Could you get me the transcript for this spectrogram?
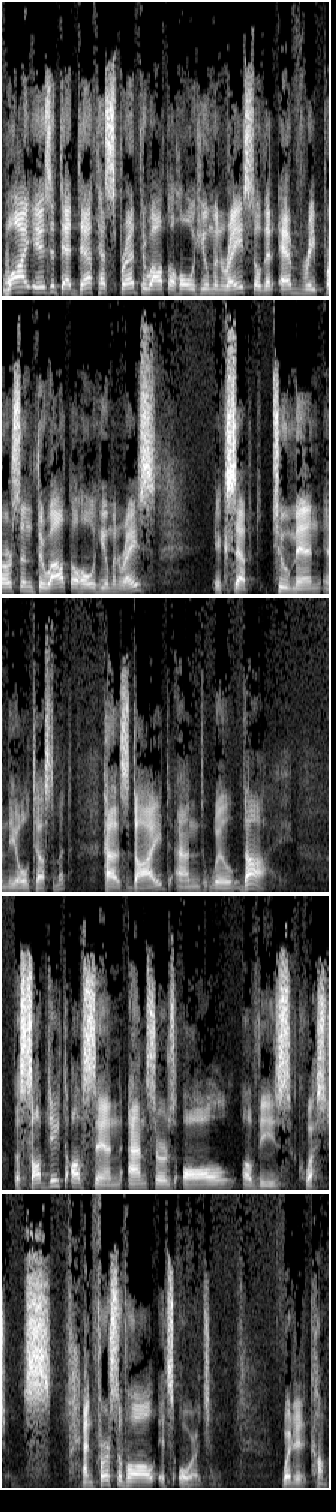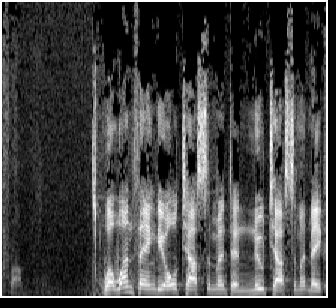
Why is it that death has spread throughout the whole human race so that every person throughout the whole human race, except two men in the Old Testament, has died and will die? The subject of sin answers all of these questions. And first of all, its origin. Where did it come from? Well, one thing the Old Testament and New Testament make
